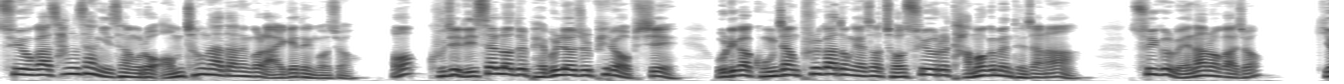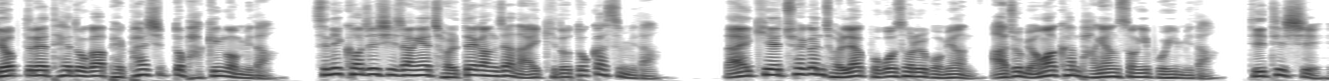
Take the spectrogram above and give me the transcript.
수요가 상상 이상으로 엄청나다는 걸 알게 된 거죠. 어? 굳이 리셀러들 배불려 줄 필요 없이 우리가 공장 풀가동해서 저 수요를 다 먹으면 되잖아. 수익을 왜 나눠 가죠? 기업들의 태도가 180도 바뀐 겁니다. 스니커즈 시장의 절대 강자 나이키도 똑같습니다. 나이키의 최근 전략 보고서를 보면 아주 명확한 방향성이 보입니다. DTC,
